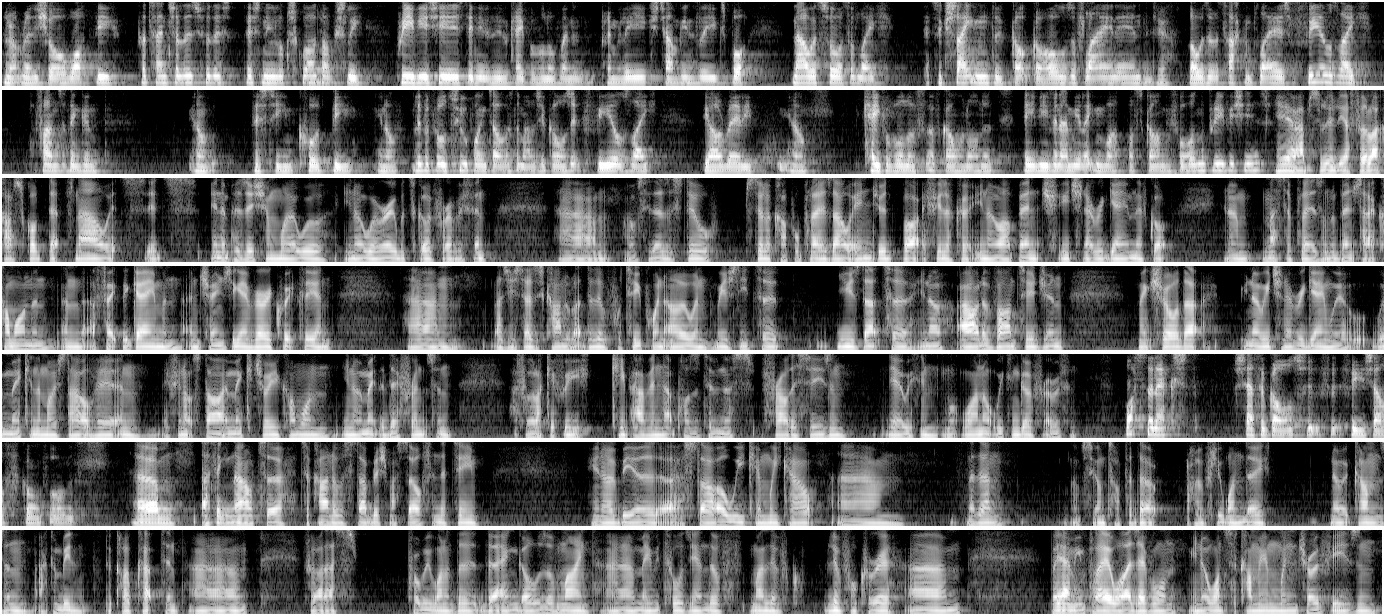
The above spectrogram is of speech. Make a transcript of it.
they're not really sure what the potential is for this this new look squad. Obviously, previous years they knew they were capable of winning Premier Leagues, Champions Leagues, but now it's sort of like it's exciting. They've got goals are flying in, Yeah. loads of attacking players. It feels like the fans are thinking, you know, this team could be, you know, Liverpool 2.0 as the manager calls it. Feels like they are really, you know, capable of, of going on and maybe even emulating what, what's gone before in the previous years. Yeah, absolutely. I feel like our squad depth now it's it's in a position where we're you know we're able to go for everything. Um, obviously, there's a still still a couple players out injured, but if you look at you know our bench, each and every game they've got you know massive players on the bench that come on and, and affect the game and, and change the game very quickly. And um, as you said, it's kind of like the Liverpool 2.0, and we just need to use that to you know our advantage and make sure that you know each and every game we're we're making the most out of it. And if you're not starting, making sure you come on, you know, make the difference. And I feel like if we keep having that positiveness throughout this season, yeah, we can. Why not? We can go for everything. What's the next set of goals for, yourself going forward? Um, I think now to to kind of establish myself in the team. You know, be a, a starter week in week out, um, and then obviously on top of that, hopefully one day, know, it comes and I can be the club captain. Um, I feel like that's probably one of the, the end goals of mine, uh, maybe towards the end of my live Liverpool career. Um, but yeah, I mean, player-wise, everyone you know wants to come in, win trophies, and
